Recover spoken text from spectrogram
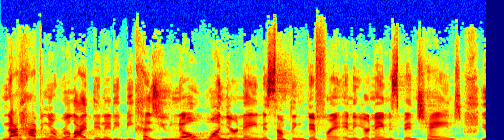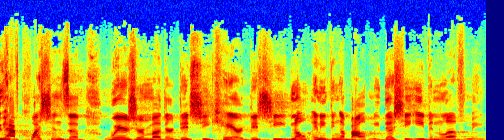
not having a real identity because you know, one, your name is something different and your name has been changed. You have questions of where's your mother? Did she care? Did she know anything about me? Does she even love me?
